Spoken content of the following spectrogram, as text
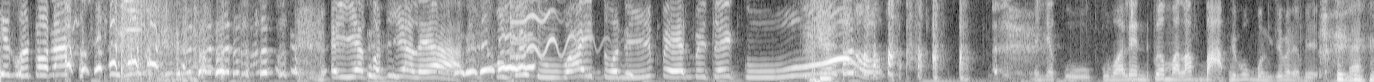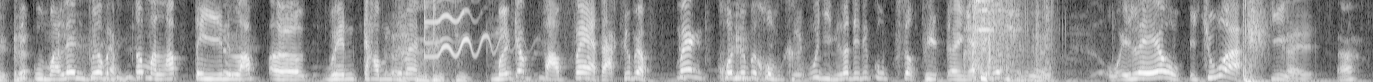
ยิงคนตัวนั้นไอ้เหี้ยคนเหี้ยเลยอะมึงไม่ดูไว้ตัวนี้เป็นไม่ใช่กู ไอ้เหี้ยกูกูมาเล่นเพื่อมารับบาปให้พวกมึงใช่ไหมเนี่ยพี่นะนี่กูมาเล่นเพื่อแบบต้องมารับตีนรับเออเวรกรรมใช่ไหมเหมือนกับฝาแฝดอะคือแบบแม่งคนหนึงไปข่มขืนผู้หญิงแล้วทีนี้กูเสกผิดอะไรอย่างเงี้ยไอ้เหี้ยโอ้โหโอ้ยไอ้เลวไอ้ชั่วพี่ ใช่อะโ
